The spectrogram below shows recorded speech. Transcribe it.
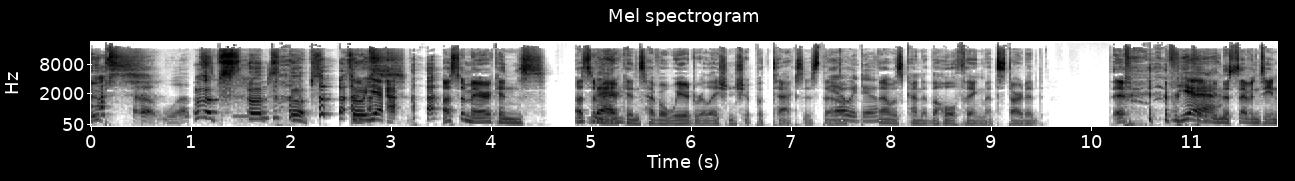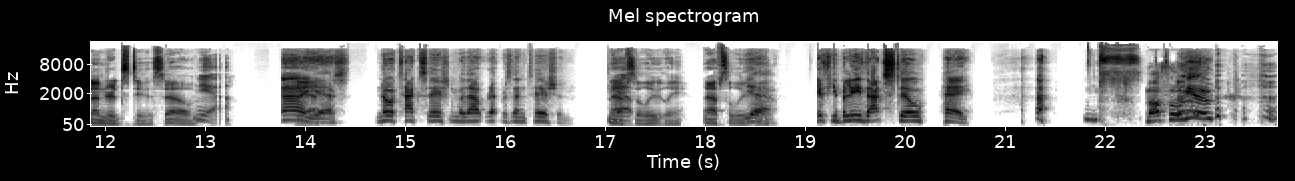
Oops. Uh, whoops. oops, oops, oops. So yeah, Us Americans us Then- Americans have a weird relationship with taxes though. Yeah, we do. That was kind of the whole thing that started everything Yeah. in the 1700s too. So, Yeah. ah, Yeah. yes, no taxation without representation. Yep. absolutely. Absolutely. Yeah, if you believe that, still, hey, more fool you.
